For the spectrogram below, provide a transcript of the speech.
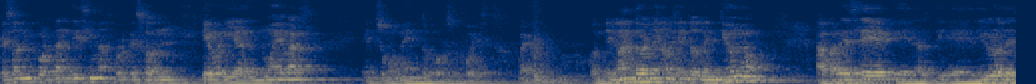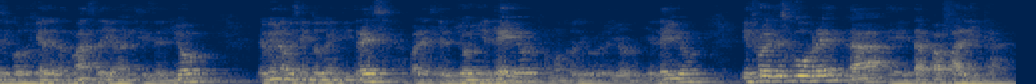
que son importantísimas porque son teorías nuevas en su momento, por supuesto. Bueno, continuando en 1921, aparece el, libro de Psicología de las Masas y Análisis del Yo. En 1923 aparece el Yo y el Ello, el famoso libro y el Ello. Y Freud descubre la etapa fálica,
